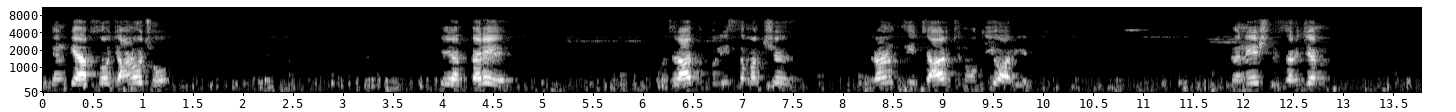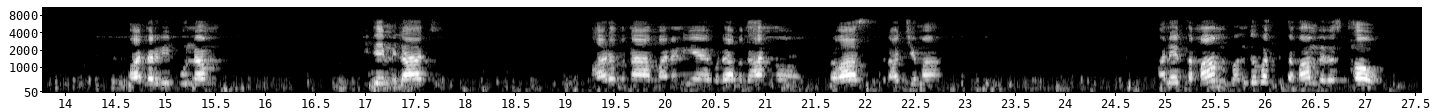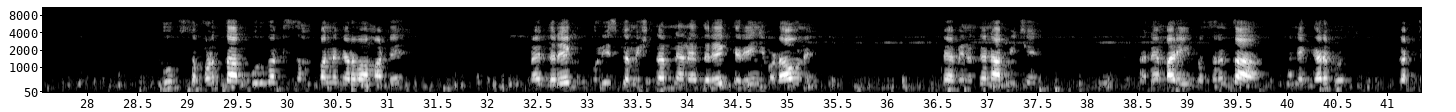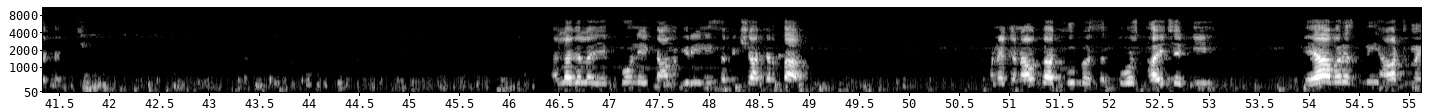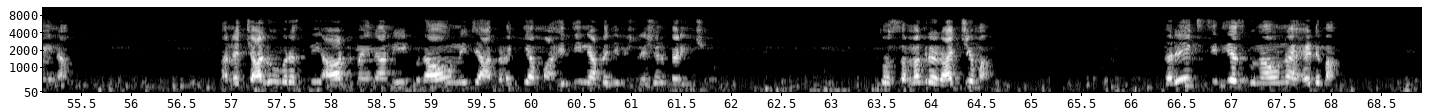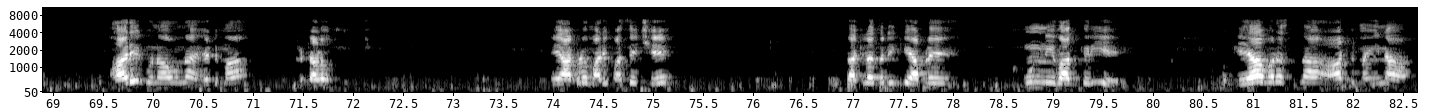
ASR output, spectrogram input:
કેમ કે આપ સૌ જાણો છો કે અત્યારે ગુજરાત પોલીસ સમક્ષ ત્રણથી ચાર ચુનૌતીઓ આવી હતી. ગણેશ, વિસર્જન ભાદરવી પૂનમ ઈદે મિલાદ ભારતના માનનીય વડાપ્રધાનનો પ્રવાસ રાજ્યમાં અને તમામ બંદોબસ્ત, તમામ વ્યવસ્થાઓ ખૂબ સફળતાપૂર્વક સંપન્ન કરવા માટે મેં દરેક પોલીસ કમિશનરને અને દરેક રેન્જ વડાઓને મેં અભિનંદન આપી છે. અને મારી પ્રસન્નતા અને ગર્વ વ્યક્ત કરી છે. અલગ અલગ એકમોની કામગીરીની સમીક્ષા કરતા મને જણાવતા ખૂબ સંતોષ થાય છે કે ગયા વર્ષની આઠ મહિના અને ચાલુ વર્ષની આઠ મહિનાની ગુનાઓની જે આંકડાકીય માહિતીને આપણે જે વિશ્લેષણ કરી છે, તો સમગ્ર રાજ્યમાં દરેક સિરિયસ ગુનાઓના હેડમાં ભારે ગુનાઓના હેડમાં ઘટાડો થયો છે. એ આંકડો મારી પાસે છે. દાખલા તરીકે આપણે ખૂનની વાત કરીએ ગયા વર્ષના આઠ મહિના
